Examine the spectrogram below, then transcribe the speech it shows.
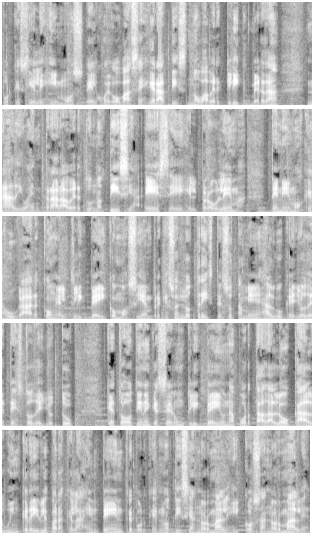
porque si elegimos el juego base es gratis, no va a haber clic, ¿verdad? Nadie va a entrar a ver tu noticia, ese es el problema. Tenemos que jugar con el clickbait como siempre, que eso es lo triste, eso también es algo que yo detesto de YouTube, que todo tiene que ser un clickbait, una portada loca, algo increíble para que la gente entre, porque noticias normales y cosas normales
